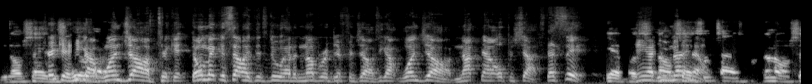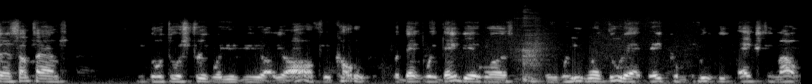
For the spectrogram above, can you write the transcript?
You know what I'm saying? Ticket, he got gotta- one job. Ticket. Don't make it sound like this dude had a number of different jobs. He got one job. Knock down open shots. That's it. Yeah, but no, I'm saying nothing sometimes. No, no, I'm saying sometimes you go through a streak where you, you you're off, you're cold. But they what they did was when he went through that, they completely xed him out,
